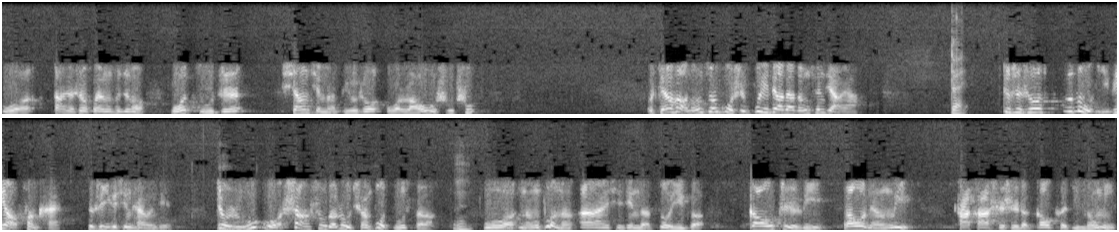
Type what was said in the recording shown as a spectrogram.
我大学生回农村之后，我组织乡亲们，比如说我劳务输出，我讲好农村故事，不一定要在农村讲呀。对。就是说思路一定要放开，这是一个心态问题。就如果上述的路全部堵死了，嗯，我能不能安安心心的做一个高智力、高能力、踏踏实实的高科技农民？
